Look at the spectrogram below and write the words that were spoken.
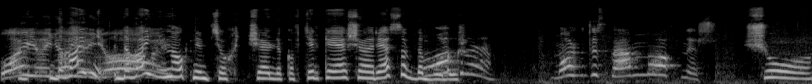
Ой-ой-ой. Давай, давай нокнем цих челіків, тільки я ще ресок добуду. Може ти сам нокнеш? Що?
